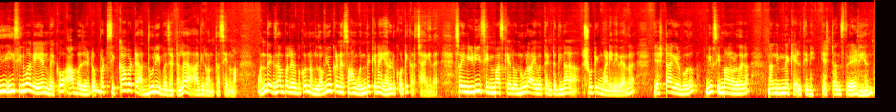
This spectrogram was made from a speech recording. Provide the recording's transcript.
ಇದು ಈ ಸಿನಿಮಾಗೆ ಏನು ಬೇಕೋ ಆ ಬಜೆಟು ಬಟ್ ಸಿಕ್ಕಾಬಟ್ಟೆ ಅದ್ದೂರಿ ಬಜೆಟಲ್ಲೇ ಆಗಿರುವಂಥ ಸಿನಿಮಾ. ಒಂದು ಎಕ್ಸಾಂಪಲ್ ಹೇಳಬೇಕು ನಮ್ಮ ಲವ್ ಯು ಕಣೆ ಸಾಂಗ್ ಒಂದಕ್ಕೇನೆ ಎರಡು ಕೋಟಿ ಖರ್ಚಾಗಿದೆ. ಸೊ ಇನ್ನು ಇಡೀ ಸಿನಿಮಾ ಸ್ಕೇಲು ನೂರ ಐವತ್ತೆಂಟು ದಿನ ಶೂಟಿಂಗ್ ಮಾಡಿದ್ದೀವಿ ಅಂದರೆ, ಎಷ್ಟಾಗಿರ್ಬೋದು? ನೀವು ಸಿನಿಮಾ ನೋಡಿದಾಗ ನಾನು ನಿಮ್ಮನ್ನೇ ಕೇಳ್ತೀನಿ, ಎಷ್ಟು ಅನಿಸ್ತು ಹೇಳಿ ಅಂತ.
